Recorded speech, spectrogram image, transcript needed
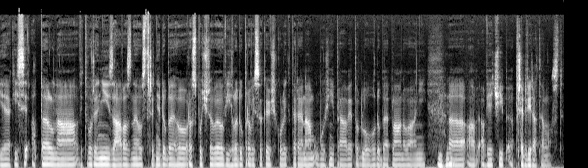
je jakýsi apel na vytvoření závazného střednědobého rozpočtového výhledu pro vysoké školy, které nám umožní právě to dlouhodobé plánování mm-hmm. a, a větší předvídatelnost.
